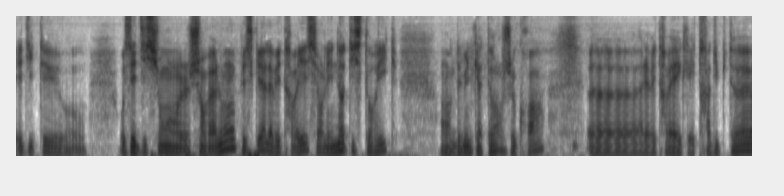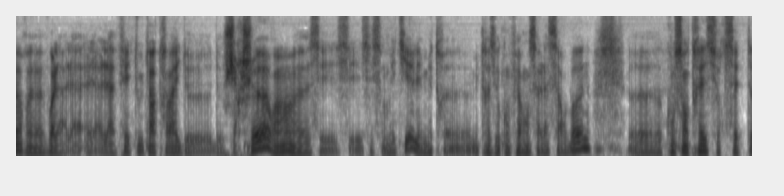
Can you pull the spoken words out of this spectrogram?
édité aux, éditions Champvallon, puisqu'elle avait travaillé sur les notes historiques en 2014, je crois. Euh, elle avait travaillé avec les traducteurs. Euh, voilà, elle a, fait tout un travail de, de chercheur. Hein, c'est son métier. Elle est maîtresse de conférence à la Sorbonne, euh, concentrée sur cette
